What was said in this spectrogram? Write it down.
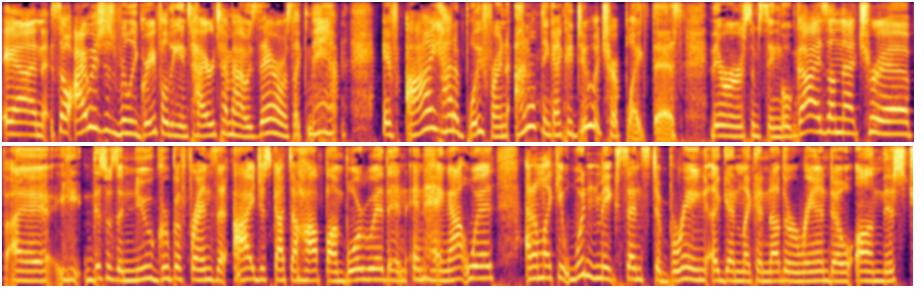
And so I was just really grateful the entire time I was there. I was like, man, if I had a boyfriend, I don't think I could do a trip like this. There were some single guys on that trip. I he, this was a new group of friends that I just got to hop on board with and, and hang out with. And I'm like, it wouldn't make sense to bring again like another rando on this trip.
